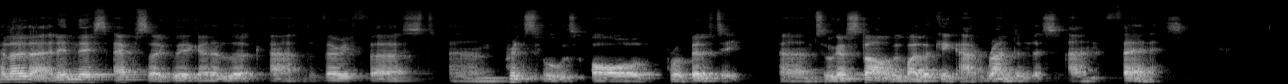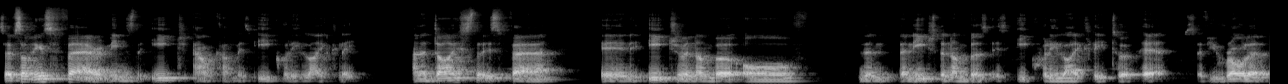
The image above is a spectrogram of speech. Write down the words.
Hello there, and in this episode, we're going to look at the very first um, principles of probability. Um, so, we're going to start with by looking at randomness and fairness. So, if something is fair, it means that each outcome is equally likely, and a dice that is fair in each of a number of then, then each of the numbers is equally likely to appear. So, if you roll it,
